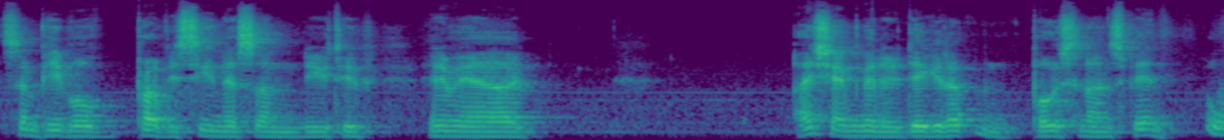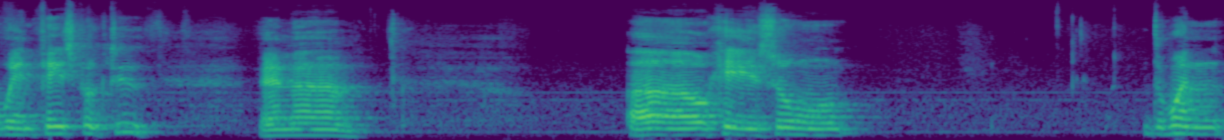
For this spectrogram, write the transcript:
some people probably seen this on YouTube. Anyway, uh, actually, I'm going to dig it up and post it on Spin. Oh, and Facebook too. And um, uh, okay, so the one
